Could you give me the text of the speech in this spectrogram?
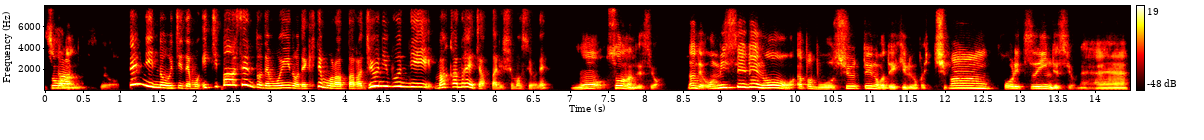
そうなんですよ。1000人のうちでも1%でもいいので来てもらったら十二分に賄えちゃったりしますよね。もうそうなんですよ。なんでお店でのやっぱ募集っていうのができるのが一番効率いいんですよね。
